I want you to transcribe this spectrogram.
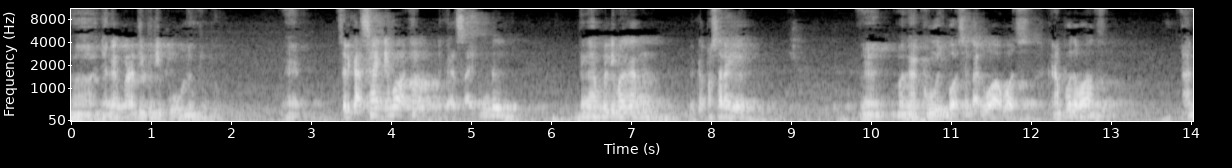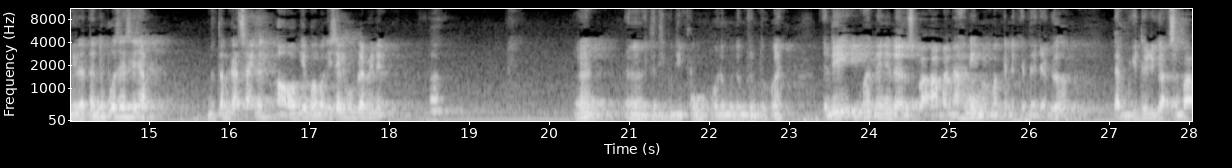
Ha, jangan kau nak tipu-tipu dia macam tu. Eh. saya dekat site ni bos. Dekat site benda. Tengah beli barang dekat pasar raya. Ya, mengaku bos saya kat luar bos. Kenapa tu bos? Ha, ni datang jumpa saya sekejap. Datang kat site ni? Oh, ok bos bagi saya 15 minit. Ha. kan ha, kita tipu-tipu benda-benda macam tu kan jadi maknanya dalam sebab amanah ni memang kena kena jaga. Dan begitu juga sebab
